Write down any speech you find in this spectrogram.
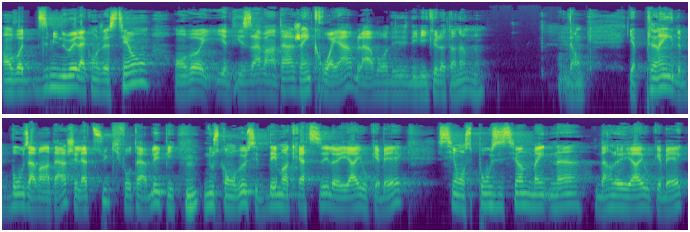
On va diminuer la congestion. On va, il y a des avantages incroyables à avoir des, des véhicules autonomes, là. Donc, il y a plein de beaux avantages. C'est là-dessus qu'il faut tabler. Puis nous, ce qu'on veut, c'est démocratiser le AI au Québec. Si on se positionne maintenant dans le AI au Québec,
